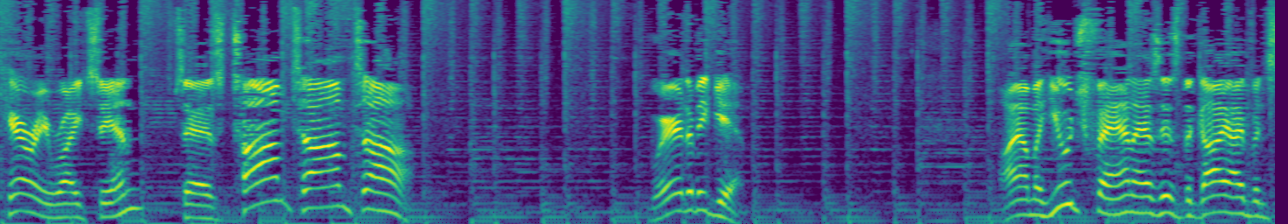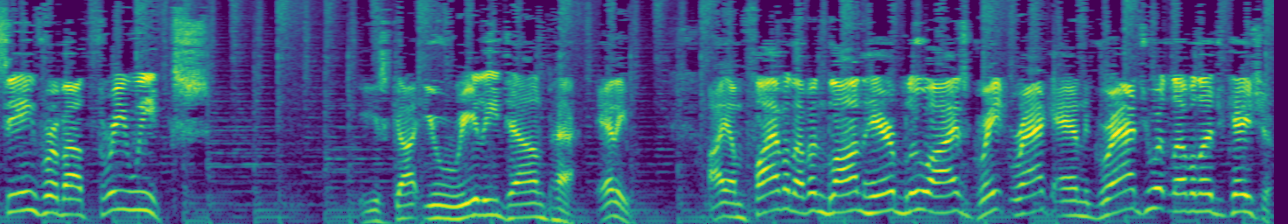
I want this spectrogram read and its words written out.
Carrie writes in, says, Tom, Tom, Tom. Where to begin? I am a huge fan, as is the guy I've been seeing for about three weeks. He's got you really down pat. Anyway, I am 5'11, blonde hair, blue eyes, great rack, and graduate level education.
